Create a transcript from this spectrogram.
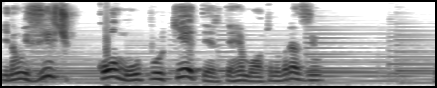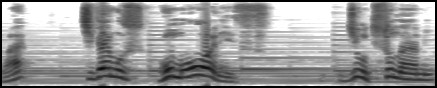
e não existe como o porquê ter terremoto no Brasil. É? Tivemos rumores de um tsunami.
